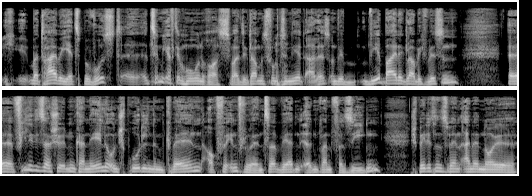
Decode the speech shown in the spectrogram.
ich übertreibe jetzt bewusst, äh, ziemlich auf dem hohen Ross, weil sie glauben, es funktioniert alles. Und wir, wir beide, glaube ich, wissen, äh, viele dieser schönen Kanäle und sprudelnden Quellen, auch für Influencer, werden irgendwann versiegen. Spätestens, wenn eine neue,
